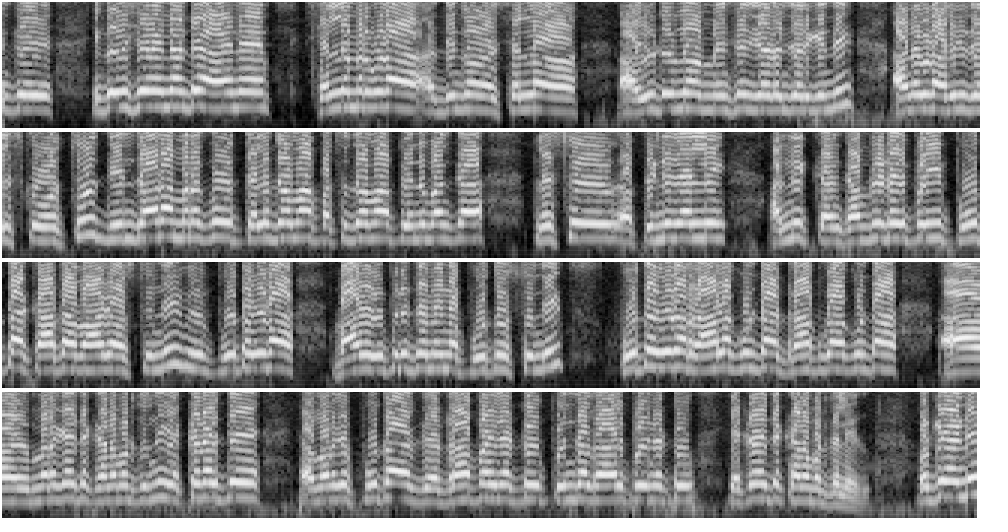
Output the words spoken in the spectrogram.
ఇంకో ఇంకో విషయం ఏంటంటే ఆయన సెల్ నెంబర్ కూడా దీంట్లో సెల్ యూట్యూబ్లో మెన్షన్ చేయడం జరిగింది. ఆయన కూడా అడిగి తెలుసుకోవచ్చు. దీని ద్వారా మనకు తెల్లదోమ పచ్చదోమ పెనుబంక ప్లస్ పిండి నల్లి అన్ని కంప్లీట్ అయిపోయి పూత ఖాతా బాగా వస్తుంది. పూత కూడా బాగా విపరీతమైన పూత వస్తుంది. పూత కూడా రాలకుండా డ్రాప్ కాకుండా మనకైతే కనబడుతుంది. ఎక్కడైతే మనకి పూత డ్రాప్ అయినట్టు పిందెలు రాలిపోయినట్టు ఎక్కడైతే కనబడతలేదు. ఓకే అండి?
